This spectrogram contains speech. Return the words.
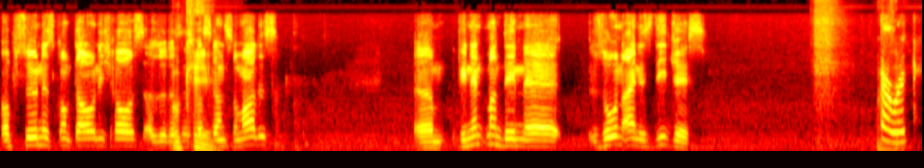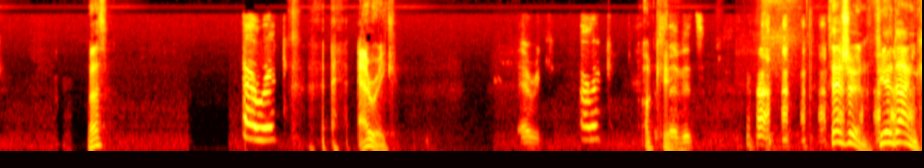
Obszönes kommt da auch nicht raus. Also, das Okay. ist was ganz Normales. Ähm, wie nennt man den äh, Sohn eines DJs? Eric. Was? Eric. Eric. Eric. Eric. Das ist der Okay. Witz. Sehr schön. Vielen Dank.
